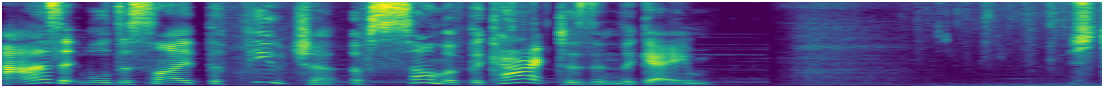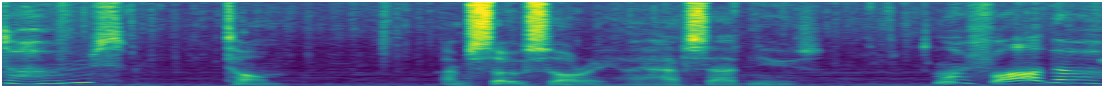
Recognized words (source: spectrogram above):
as it will decide the future of some of the characters in the game. Mr. Holmes? Tom, I'm so sorry. I have sad news. My father.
